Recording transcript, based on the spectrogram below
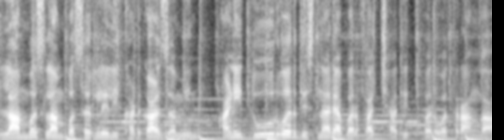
लांबच लांब पसरलेली खडकाळ जमीन आणि दूरवर दिसणाऱ्या बर्फाच्छादित पर्वत रांगा.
